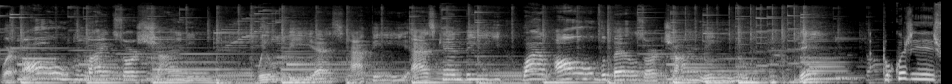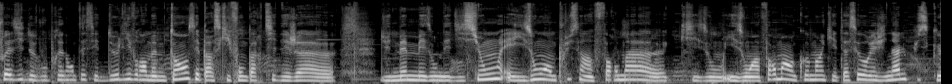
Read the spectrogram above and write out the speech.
where all the lights are shining. We'll be as happy as can be while all the bells are chiming. Pourquoi j'ai choisi de vous présenter ces deux livres en même temps? C'est parce qu'ils font partie déjà euh, d'une même maison d'édition et ils ont en plus un format euh, qu'ils ont ils ont un format en commun qui est assez original puisque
